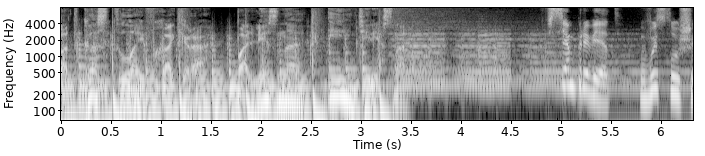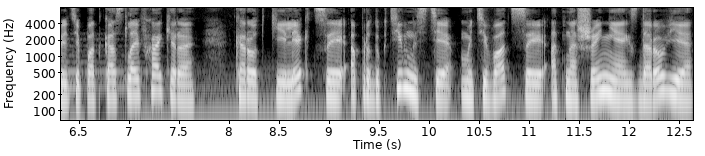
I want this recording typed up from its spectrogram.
Подкаст лайфхакера. Полезно и интересно. Всем привет! Вы слушаете подкаст лайфхакера. Короткие лекции о продуктивности, мотивации, отношениях, здоровье.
